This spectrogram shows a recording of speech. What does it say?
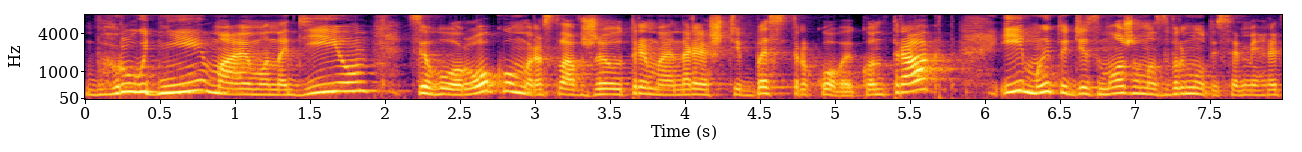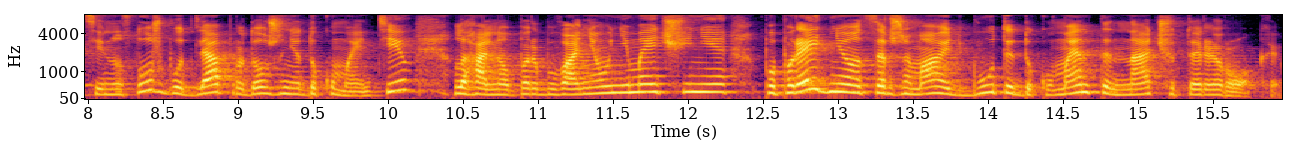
в грудні маємо надію цього року Мирослав вже отримає нарешті безстроковий контракт, і ми тоді зможемо звернутися в міграційну службу для продовження документів легального перебування у Німеччині. Попередньо це вже мають бути документи на 4 роки.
